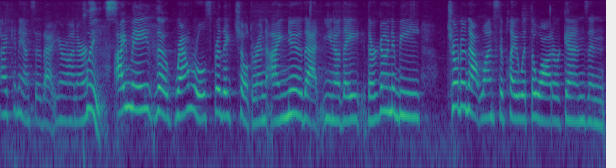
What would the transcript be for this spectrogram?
I can answer that, Your Honor. Please. I made the ground rules for the children. I knew that you know they they're going to be children that wants to play with the water guns and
